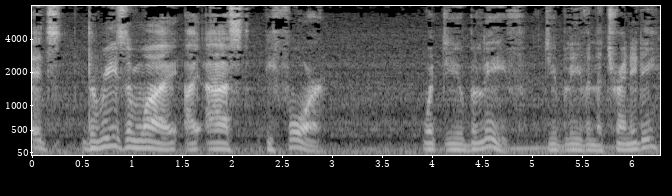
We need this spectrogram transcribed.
it's the reason why I asked before, what do you believe? Do you believe in the Trinity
